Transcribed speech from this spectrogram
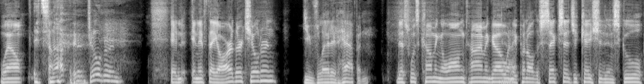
Well, It's uh, not their children. and and if they are their children, you've let it happen. This was coming a long time ago when they put all the sex education in school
